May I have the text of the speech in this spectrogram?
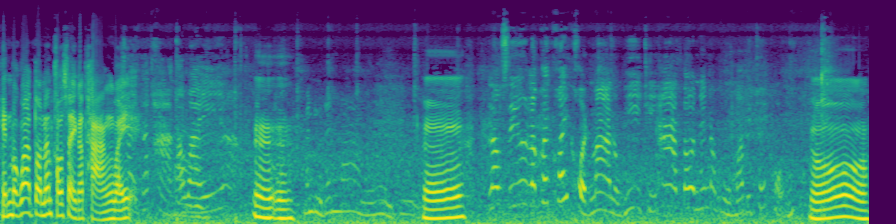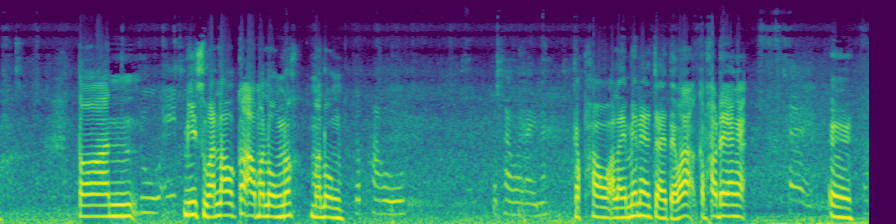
เห็นบอกว่าตอนนั้นเขาใส่กระถางไว้ ใส่กระถางเอาไว้อะเออเออมันอยู่ด้านล่างเลยหลวงพี่เออเราซื้อแล้วค่อยๆขนมาหลวงพี่ทีห้าต้นให้หนูมาไปช่วยขน อ๋อตอนดูไอ้มีสวนเราก็เอามาลงเนาะมาลงกะเพรากะเพราอะไรนะ กะเพราอะไรไม่แน่ใจแต่ว่ากะเพราแดงอะ่ะ ใช่เออเข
